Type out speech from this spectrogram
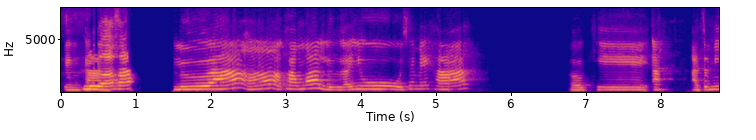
เป็นเหการลือครับเหลืออ่าคำว่าเหลืออยู่ใช่ไหมคะโอเคอะอาจจะมี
